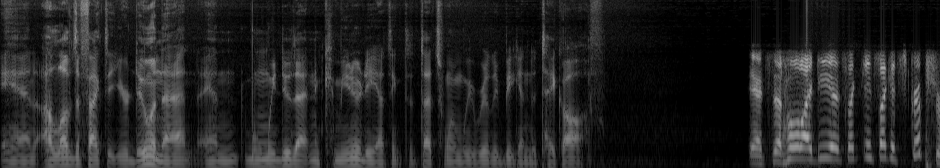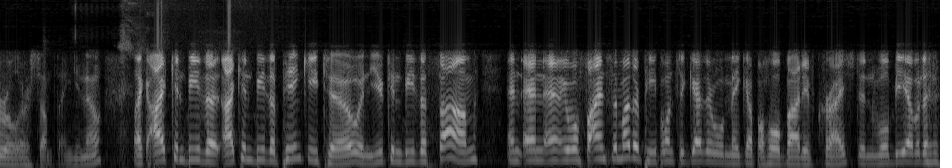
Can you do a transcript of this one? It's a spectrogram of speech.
And I love the fact that you're doing that. And when we do that in community, I think that that's when we really begin to take off. Yeah, it's that whole idea. It's like it's like it's scriptural or something, you know. Like I can be the I can be the pinky toe, and you can be the thumb, and and and we'll find some other people, and together we'll make up a whole body of Christ, and we'll be able to,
